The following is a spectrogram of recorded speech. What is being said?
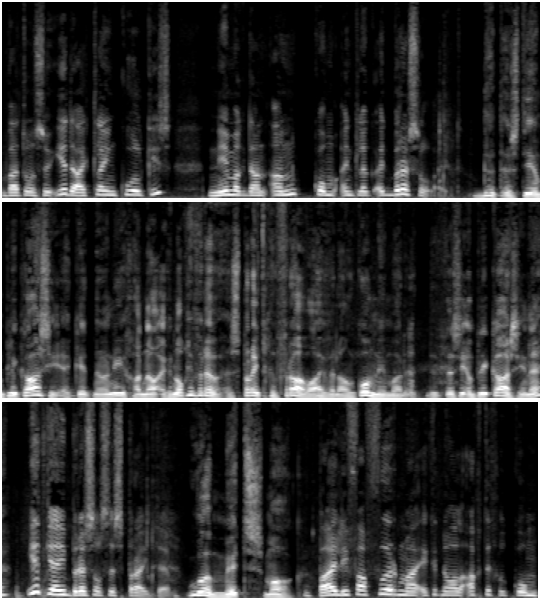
wat ons nou eet daai klein koeltjies, neem ek dan aan kom eintlik uit Brussel uit. Dit is die implikasie. Ek het nou nie gaan na ek het nog nie vir 'n spruit gevra waar hy vandaan kom nie, maar dit, dit is die implikasie, né? Eet jy Brusselse spruite? O, met smaak. Baie lief daarvoor, maar ek het nou al agtergekom,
